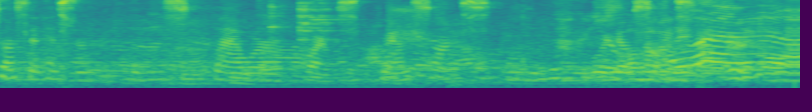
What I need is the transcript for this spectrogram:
sauce that has the, the least flour or brown sauce or no sauce at all.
